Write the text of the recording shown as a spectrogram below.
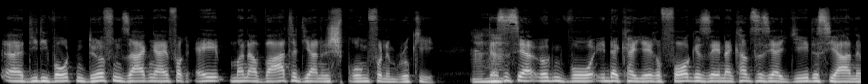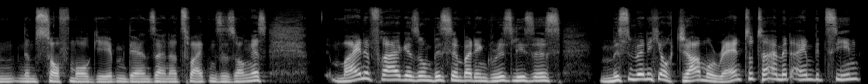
äh, die die voten dürfen, sagen einfach, ey, man erwartet ja einen Sprung von einem Rookie. Mhm. Das ist ja irgendwo in der Karriere vorgesehen. Dann kannst du es ja jedes Jahr einem, einem Sophomore geben, der in seiner zweiten Saison ist. Meine Frage so ein bisschen bei den Grizzlies ist, müssen wir nicht auch Ja Morant total mit einbeziehen?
